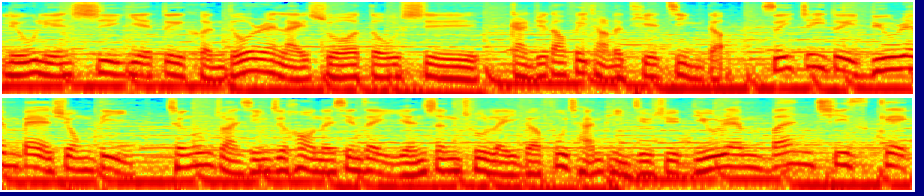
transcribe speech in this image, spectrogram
榴莲事业对很多人来说都是感觉到非常的贴近的，所以这一对 Durian Bear 兄弟成功转型之后呢，现在延伸出了一个副产品，就是 Durian Bun Cheesecake。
